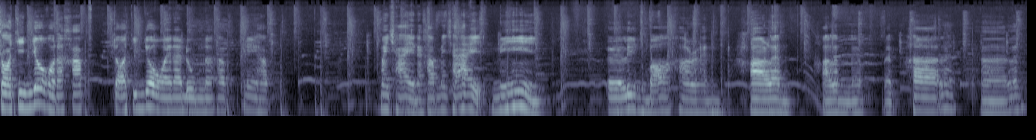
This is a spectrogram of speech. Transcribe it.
จอจินโยนะครับ จอจินโยไวนาดุมนะครับ นี่ครับ ไม่ใช่นะครับ ไม่ใช่ นี่ ออร์ลิงบอลฮาร์แลนด์ฮาร์แลนด์ฮาร์แลนด์นะครับแบบฮาร์แลนด์ฮาร์แลนด์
